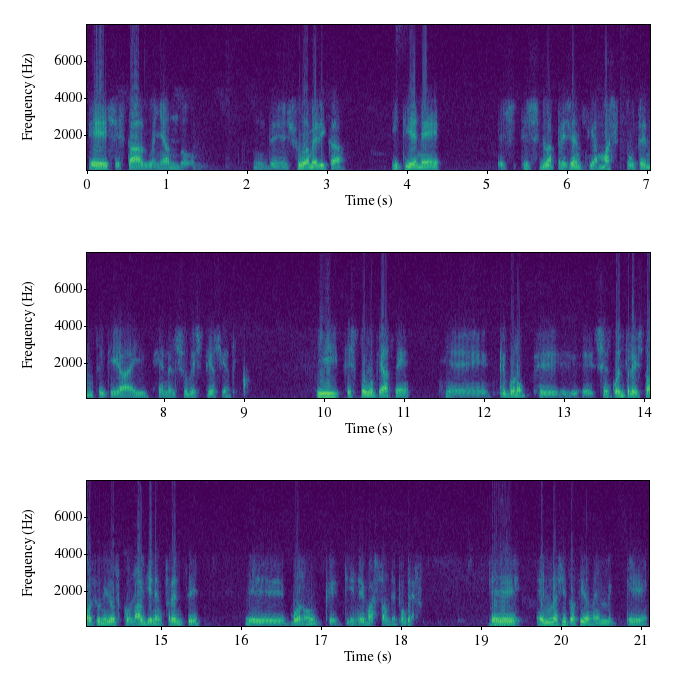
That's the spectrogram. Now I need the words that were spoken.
eh, se está adueñando de Sudamérica y tiene es, la presencia más potente que hay en el sudeste asiático. Y esto lo que hace eh, que bueno eh, se encuentre Estados Unidos con alguien enfrente bueno que tiene bastante poder. en una situación en la que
